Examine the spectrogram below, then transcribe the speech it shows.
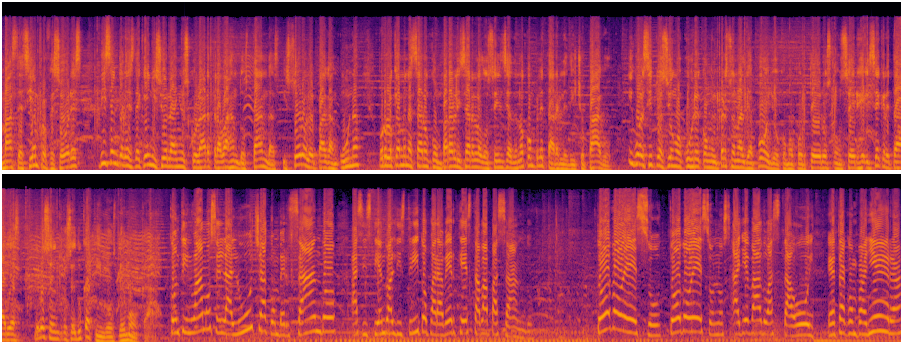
Más de 100 profesores dicen que desde que inició el año escolar trabajan dos tandas y solo le pagan una, por lo que amenazaron con paralizar a la docencia de no completarle dicho pago. Igual situación ocurre con el personal de apoyo, como porteros, conserjes y secretarias de los centros educativos de Moca. Continuamos en la lucha, conversando, asistiendo al distrito para ver qué estaba pasando. Todo eso, todo eso nos ha llevado hasta hoy. Esta compañera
